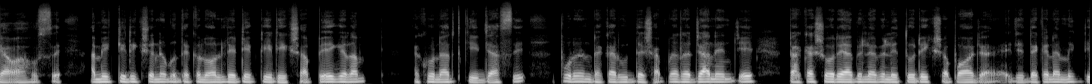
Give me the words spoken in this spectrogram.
যাওয়া হচ্ছে। আমি একটি রিক্সা নেব, দেখেন অলরেডি একটি রিক্সা পেয়ে গেলাম। এখন আর কি যাচ্ছি। পুরান ঢাকার উদ্দেশ্যে আপনারা জানেন যে ঢাকা শহরে অ্যাভেলেবেল তো রিক্সা পাওয়া যায়। যে দেখেন আমি একটি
